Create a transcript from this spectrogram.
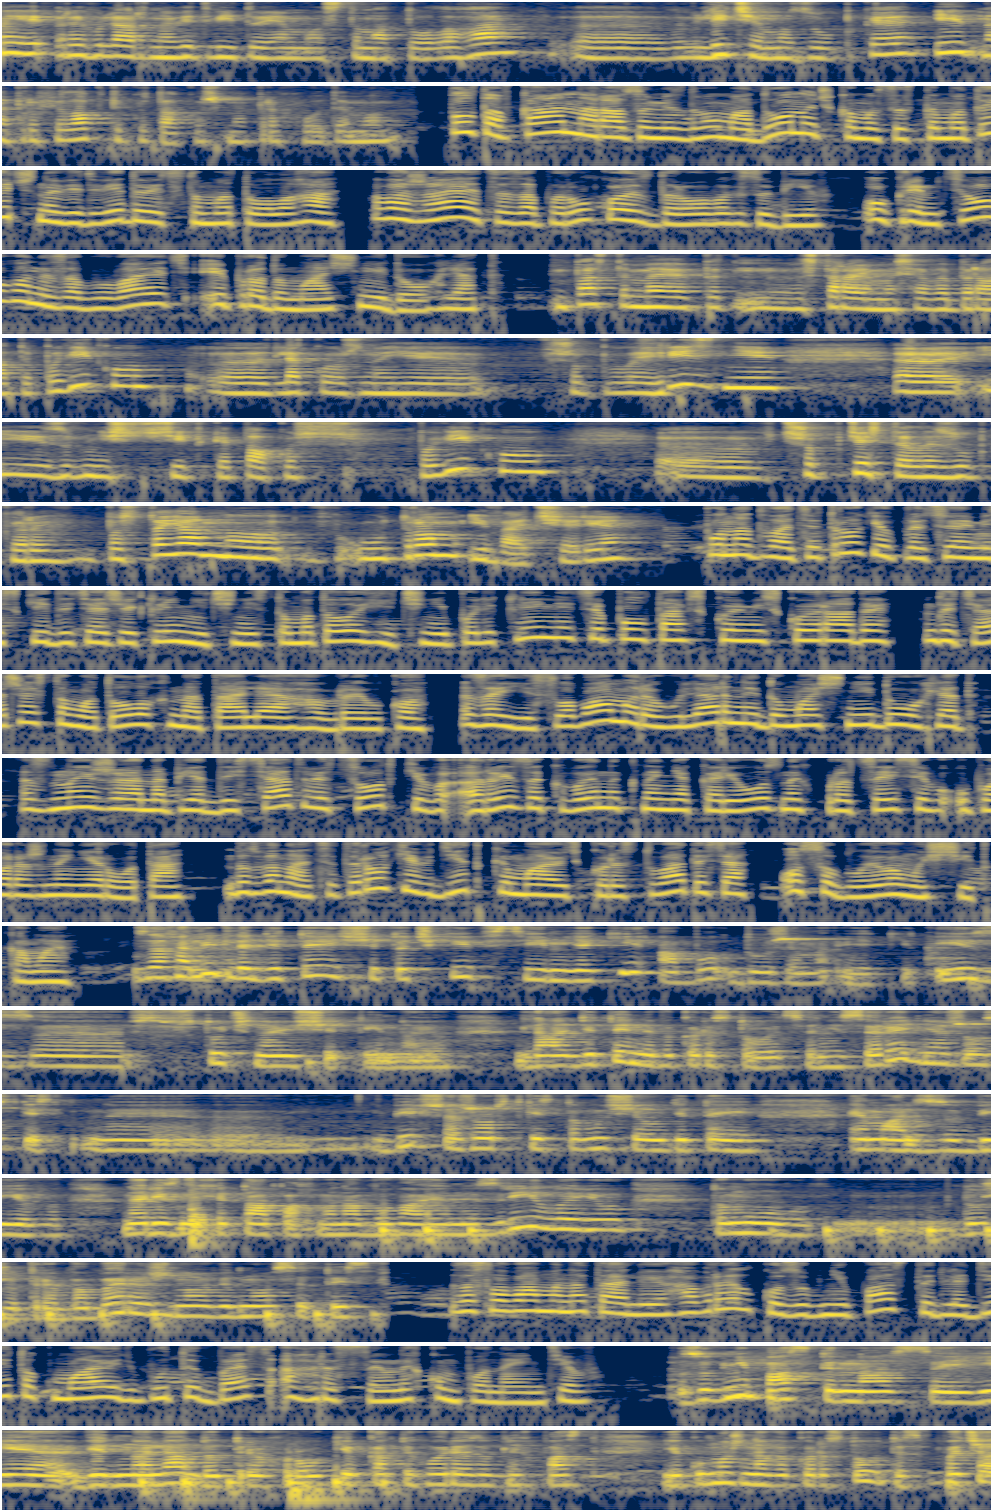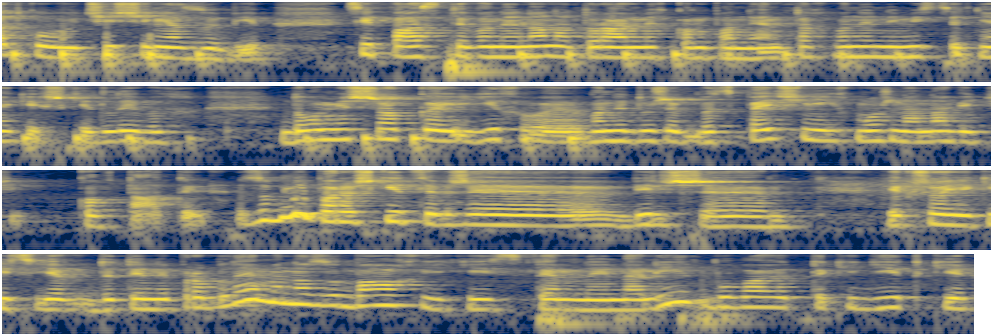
Ми регулярно відвідуємо стоматолога, е, лічимо зубки і на профілактику також ми приходимо. Полтавка Анна разом із двома донечками систематично відвідують стоматолога. Вважає це запорукою здорових зубів. Окрім цього, не забувають і про домашній догляд. Пасти ми стараємося вибирати по віку е, для кожної, щоб були різні. Е, І зубні щітки також по віку, щоб чистили зубки постійно утром і ввечері. Понад 20 років працює міській дитячій клінічній стоматологічній поліклініці Полтавської міської ради дитячий стоматолог Наталія Гаврилко. За її словами, регулярний домашній догляд знижує на 50% ризик виникнення каріозних процесів у порожнині рота. До 12 років дітки мають користуватися особливими щітками. Взагалі для дітей щиточки всі м'які або дуже м'які із е, штучною щитиною. Для дітей не використовується ні середня жорсткість, ні е, більша жорсткість, тому що у дітей емаль зубів на різних етапах вона буває незрілою, тому дуже треба бережно відноситись. За словами Наталії Гаврилко, зубні пасти для діток мають бути без агресивних компонентів. Зубні пасти в нас є від 0 до 3 років категорія зубних паст, яку можна використовувати з початку очищення зубів. Ці пасти вони на натуральних компонентах, вони не містять ніяких шкідливих домішок, їх вони дуже безпечні, їх можна навіть ковтати. Зубні порошки це вже більше. Якщо якісь є в дитини проблеми на зубах, якийсь темний наліт, бувають такі дітки,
